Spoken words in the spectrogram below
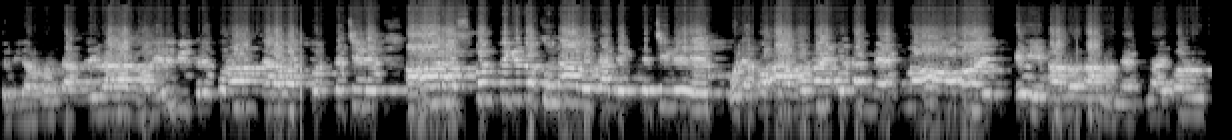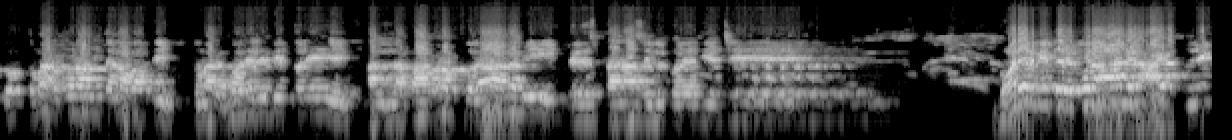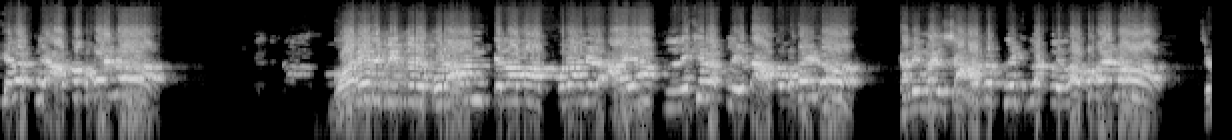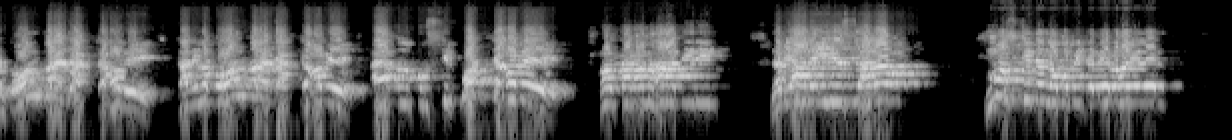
তুমি যখন রাত্রিবেলা ঘরের ভিতরে কোরআন তেলাওয়াত করতেছিলে আর আসমান থেকে যখন আলোটা দেখতেছিলে, ওটা তো আলো নয়, ওটা মেঘ নয়। আলো নয় বরং তোমার কোরআন তেলাওয়াতে তোমার ঘরের ভিতরে আল্লাহ পাক রব্বুল আলামিন ফেরেশতা নাযিল করে দিয়েছে। ঘরের ভিতরে কোরআনের আয়াত লিখে রাখলে আদব হয় না। ঘরের ভিতরে কোরআন তেলাওয়াত, কোরআনের আয়াত লিখে রাখলে এটা আদব হয় না। কালিমায় শাহাদাত লেখ- লাগলে লাভ হয় না। সেটা তো অন্তরে থাকতে হবে। কালিমা তো অন্তরে থাকতে হবে, আয়াতুল কুরসি পড়তে হবে। মহতারাম হাজিরিন, নবী আলাইহিস সালাম মসজিদে নববীতে বের হইলেন।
